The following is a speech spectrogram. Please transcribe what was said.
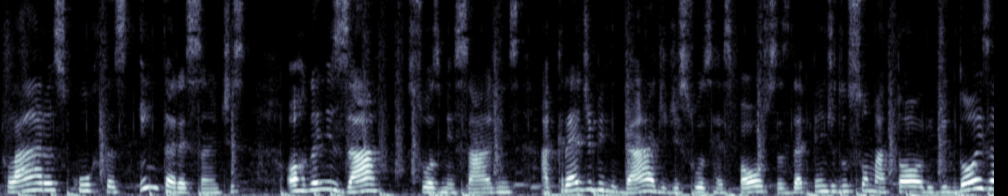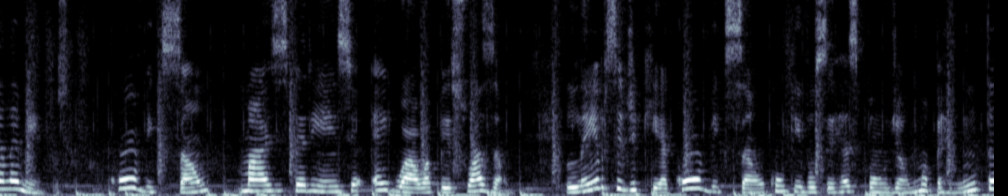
claras, curtas e interessantes, organizar suas mensagens. A credibilidade de suas respostas depende do somatório de dois elementos: convicção mais experiência é igual a persuasão. Lembre-se de que a convicção com que você responde a uma pergunta,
